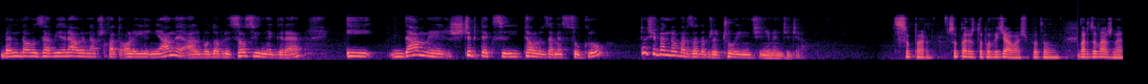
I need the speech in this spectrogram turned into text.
będą zawierały na przykład olej lniany albo dobry sos vinaigrette i damy szczyptek ksylitolu zamiast cukru, to się będą bardzo dobrze czuły i nic się nie będzie działo. Super, super, że to powiedziałaś, bo to bardzo ważne.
